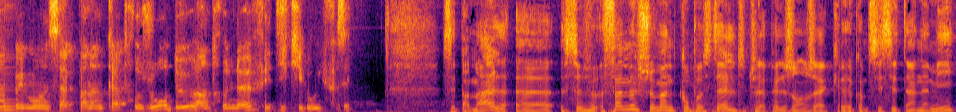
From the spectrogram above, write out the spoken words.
J'avais mon sac pendant 4 jours de entre 9 et 10 kg, il faisait. C'est pas mal. Euh, ce fameux chemin de Compostelle, tu, tu l'appelles Jean-Jacques euh, comme si c'était un ami.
